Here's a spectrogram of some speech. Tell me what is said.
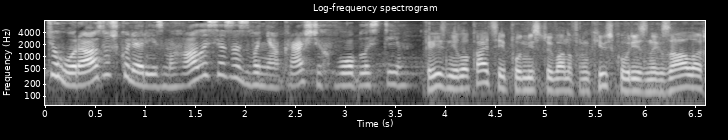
Цього разу школярі змагалися за звання кращих в області. Різні локації по місту Івано-Франківську в різних залах.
